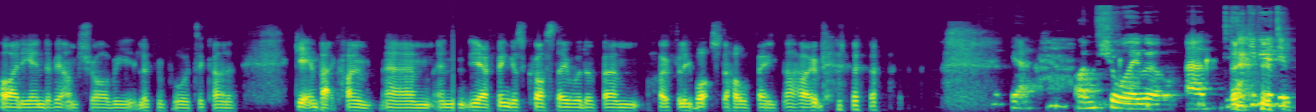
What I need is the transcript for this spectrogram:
by the end of it, I'm sure I'll be looking forward to kind of getting back home. Um, and yeah, fingers crossed they would have um, hopefully watched the whole thing. I hope. yeah, I'm sure they will. Um, does it give you a diff-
